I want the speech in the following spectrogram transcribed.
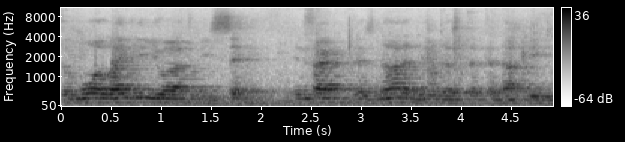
the more likely you are to be sick. In fact, there's not an illness that cannot be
